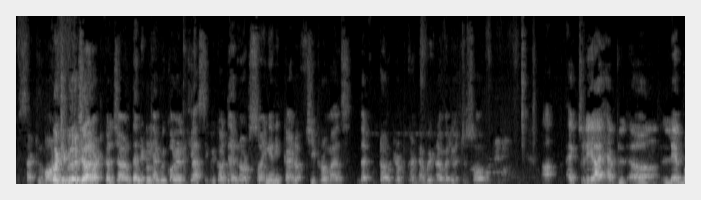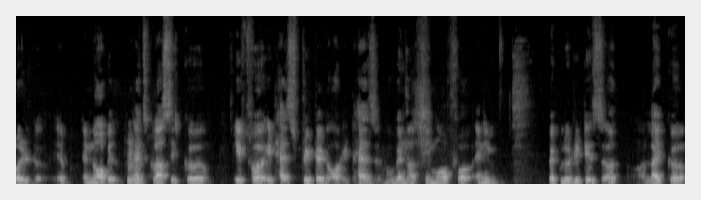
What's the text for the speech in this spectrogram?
certain boundary, Particular to genre. particular genre, then it Hmm. can be called a classic because they are not showing any kind of cheap romance that Tom Trump contemporary novel used to show. Uh, actually, I have uh, labeled a, a novel Mhm. as classic uh, if uh, it has treated or it has woven a theme of uh, any peculiarities uh, like uh,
